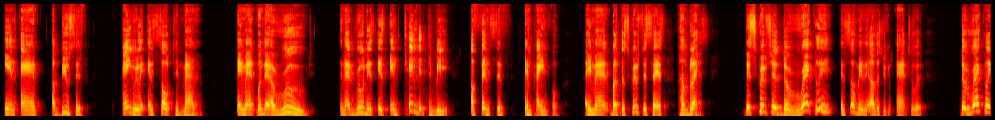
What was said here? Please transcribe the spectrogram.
in an abusive, angrily insulting manner. Amen. When they are rude, and that rudeness is intended to be offensive and painful. Amen. But the scripture says, I'm blessed. This scripture directly, and so many others you can add to it, directly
